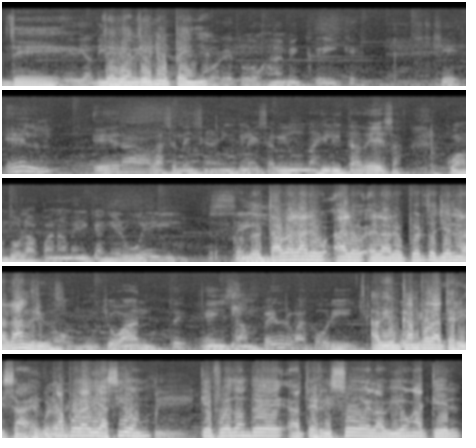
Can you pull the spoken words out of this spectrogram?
de, de Andino, Peña, Correcto, don Jaime Crique, que él era la ascendencia inglesa, vino una hilita de esa, cuando la Pan American Airways cuando estaba el, aeropuerto General Andrews. mucho antes, en San Pedro Macorís. Había un campo de aterrizaje, un campo de aviación, que fue donde aterrizó el avión aquel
